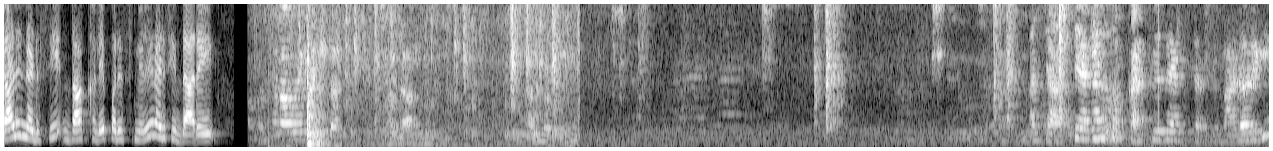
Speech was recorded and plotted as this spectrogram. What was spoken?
ದಾಳಿ ನಡೆಸಿ ದಾಖಲೆ ಪರಿಶೀಲನೆ ನಡೆಸಿದ್ದಾರೆ. ಜಾಸ್ತಿ ಆಗೋಣ ಸ್ವಲ್ಪ ಕನ್ಫ್ಯೂಸ್ ಆಗ್ಬಿಟ್ಟದ್ರಿ ಮಾಡೋರಿಗೆ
